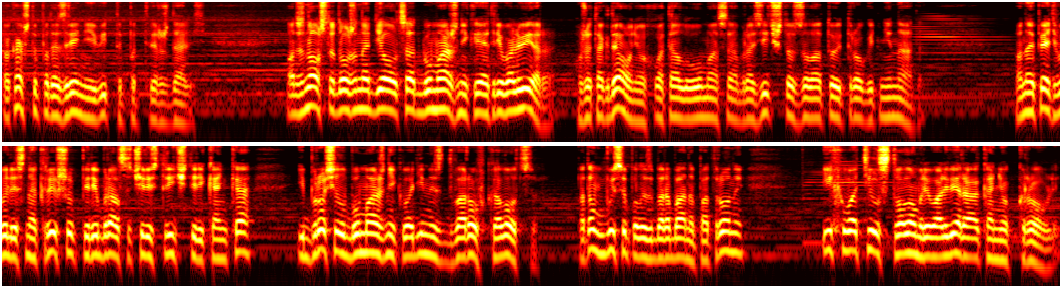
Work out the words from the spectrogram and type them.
Пока что подозрения Витта подтверждались. Он знал, что должен отделаться от бумажника и от револьвера. Уже тогда у него хватало ума сообразить, что золотой трогать не надо. Он опять вылез на крышу, перебрался через три-четыре конька и бросил бумажник в один из дворов колодцев. Потом высыпал из барабана патроны и хватил стволом револьвера о конек кровли.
